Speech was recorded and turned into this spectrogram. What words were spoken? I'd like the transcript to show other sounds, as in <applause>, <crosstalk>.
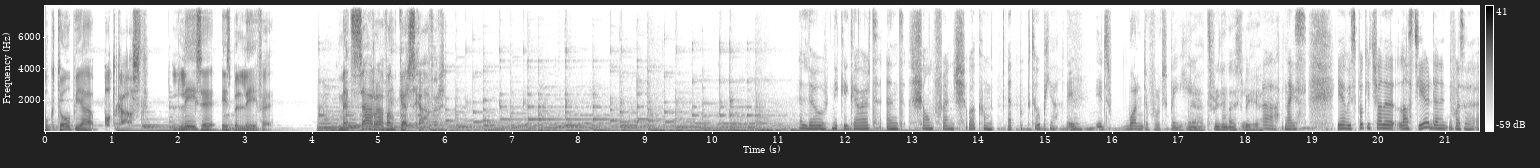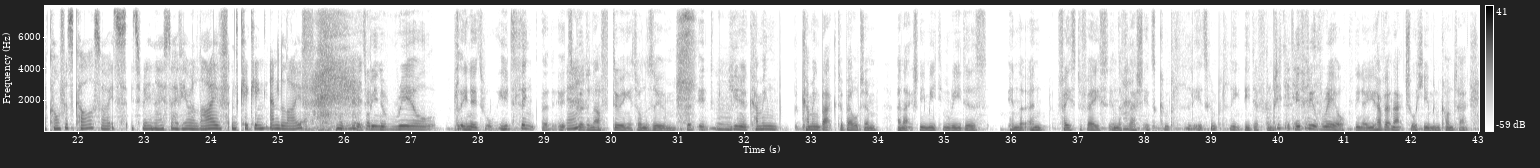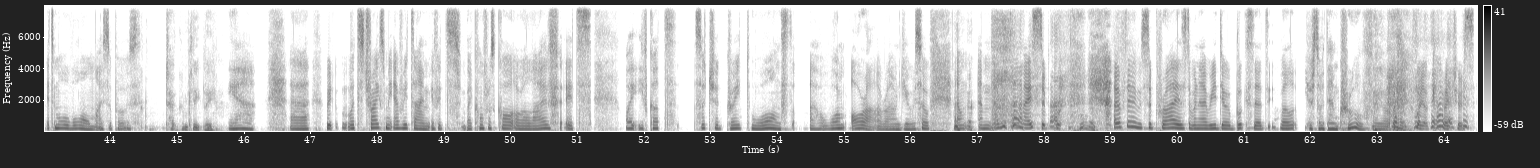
Boektopia podcast. Lezen is beleven. Met Sarah van Kerschaver. Hello, Nikki Garrett and Sean French. Welcome at Booktopia. It, it's wonderful to be here. Yeah, it's really Thank nice to be here. Ah, nice. Yeah, we spoke each other last year. Then it was a, a conference call, so it's it's really nice to have you alive and kicking and live. <laughs> it's been a real. You know, it's, you'd think that it's Yeah. good enough doing it on Zoom, but it, you know, coming coming back to Belgium and actually meeting readers in the and face to face in the flesh, it's completely it's completely different. Completely It feels real. You know, you have an actual human contact. It's more warm, I suppose. T- completely. Yeah. Uh, what strikes me every time, if it's by conference call or live, it's why you've got such a great warmth, a warm aura around you. So um, <laughs> um, every time I <laughs> every time I'm surprised when I read your books that well, you're so damn cruel for your for your characters.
